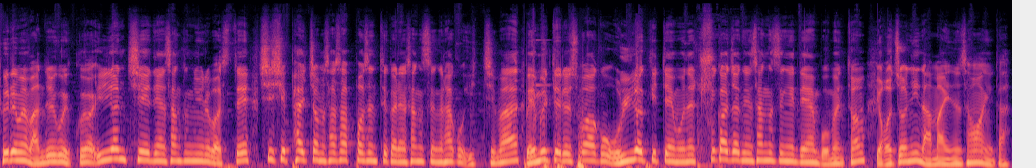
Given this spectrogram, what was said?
흐름을 만들고 있고요. 1년치에 대한 상승률을 봤을 때 78.44%가량 가량 상승을 하고 있지만 매물대를 소화하고 올렸기 때문에 추가적인 상승에 대한 모멘텀 여전히 남아 있는 상황이다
